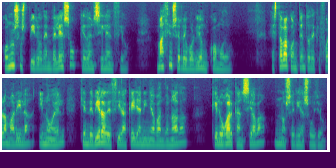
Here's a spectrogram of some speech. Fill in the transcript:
Con un suspiro de embeleso quedó en silencio. Matthew se revolvió incómodo. Estaba contento de que fuera Marila y no él quien debiera decir a aquella niña abandonada que el hogar que ansiaba no sería suyo.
